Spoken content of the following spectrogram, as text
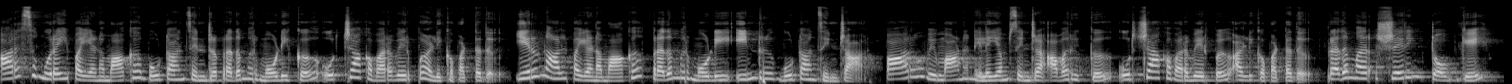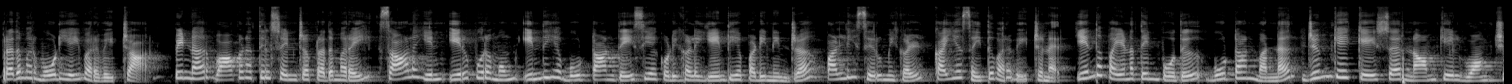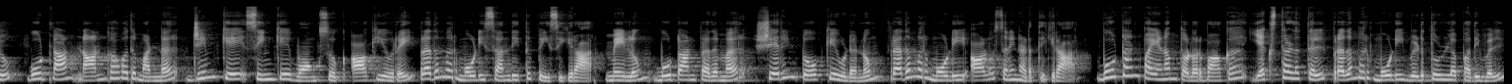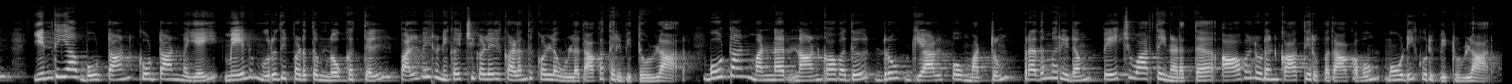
அரசு முறை பயணமாக பூட்டான் சென்ற பிரதமர் மோடிக்கு உற்சாக வரவேற்பு அளிக்கப்பட்டது. இருநாள் பயணமாக பிரதமர் மோடி இன்று பூட்டான் சென்றார். பாரோ விமான நிலையம் சென்ற அவருக்கு உற்சாக வரவேற்பு அளிக்கப்பட்டது. பிரதமர் ஷெரிங் டோப்கே பிரதமர் மோடியை வரவேற்றார். பின்னர் வாகனத்தில் சென்ற பிரதமரை சாலையின் இருபுறமும் இந்திய பூட்டான் தேசிய கொடிகளை ஏந்தியபடி நின்ற பள்ளி சிறுமிகள் கையசைத்து வரவேற்றனர். இந்த பயணத்தின் போது பூட்டான் மன்னர் ஜிம் கே கேசர் நாம்கேல் வாங்சுக் பூட்டான் நான்காவது மன்னர் ஜிம் கே சிங்கே வாங்சுக் ஆகியோரை பிரதமர் மோடி சந்தித்து பேசுகிறார். மேலும் பூட்டான் பிரதமர் ஷெரின் டோப்கேவுடனும் பிரதமர் மோடி ஆலோசனை நடத்துகிறார். பூட்டான் பயணம் தொடர்பாக எக்ஸ் தளத்தில் பிரதமர் மோடி விடுத்துள்ள பதிவில் இந்தியா பூட்டான் கூட்டாண்மையை மேலும் உறுதிப்படுத்தும் நோக்கத்தில் பல்வேறு நிகழ்ச்சிகளில் கலந்து கொள்ள உள்ளதாக தெரிவித்துள்ளார். பூட்டான் மன்னர் நான்காவது ட்ரூக் கியால்போ மற்றும் பிரதமரிடம் பேச்சுவார்த்தை நடத்த ஆவலுடன் காத்திருப்பதாகவும் மோடி குறிப்பிட்டுள்ளார்.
